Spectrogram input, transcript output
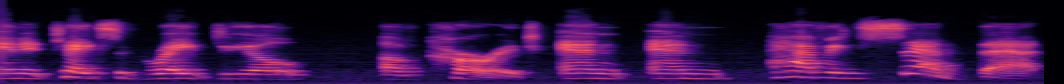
and it takes a great deal of courage. And and having said that,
